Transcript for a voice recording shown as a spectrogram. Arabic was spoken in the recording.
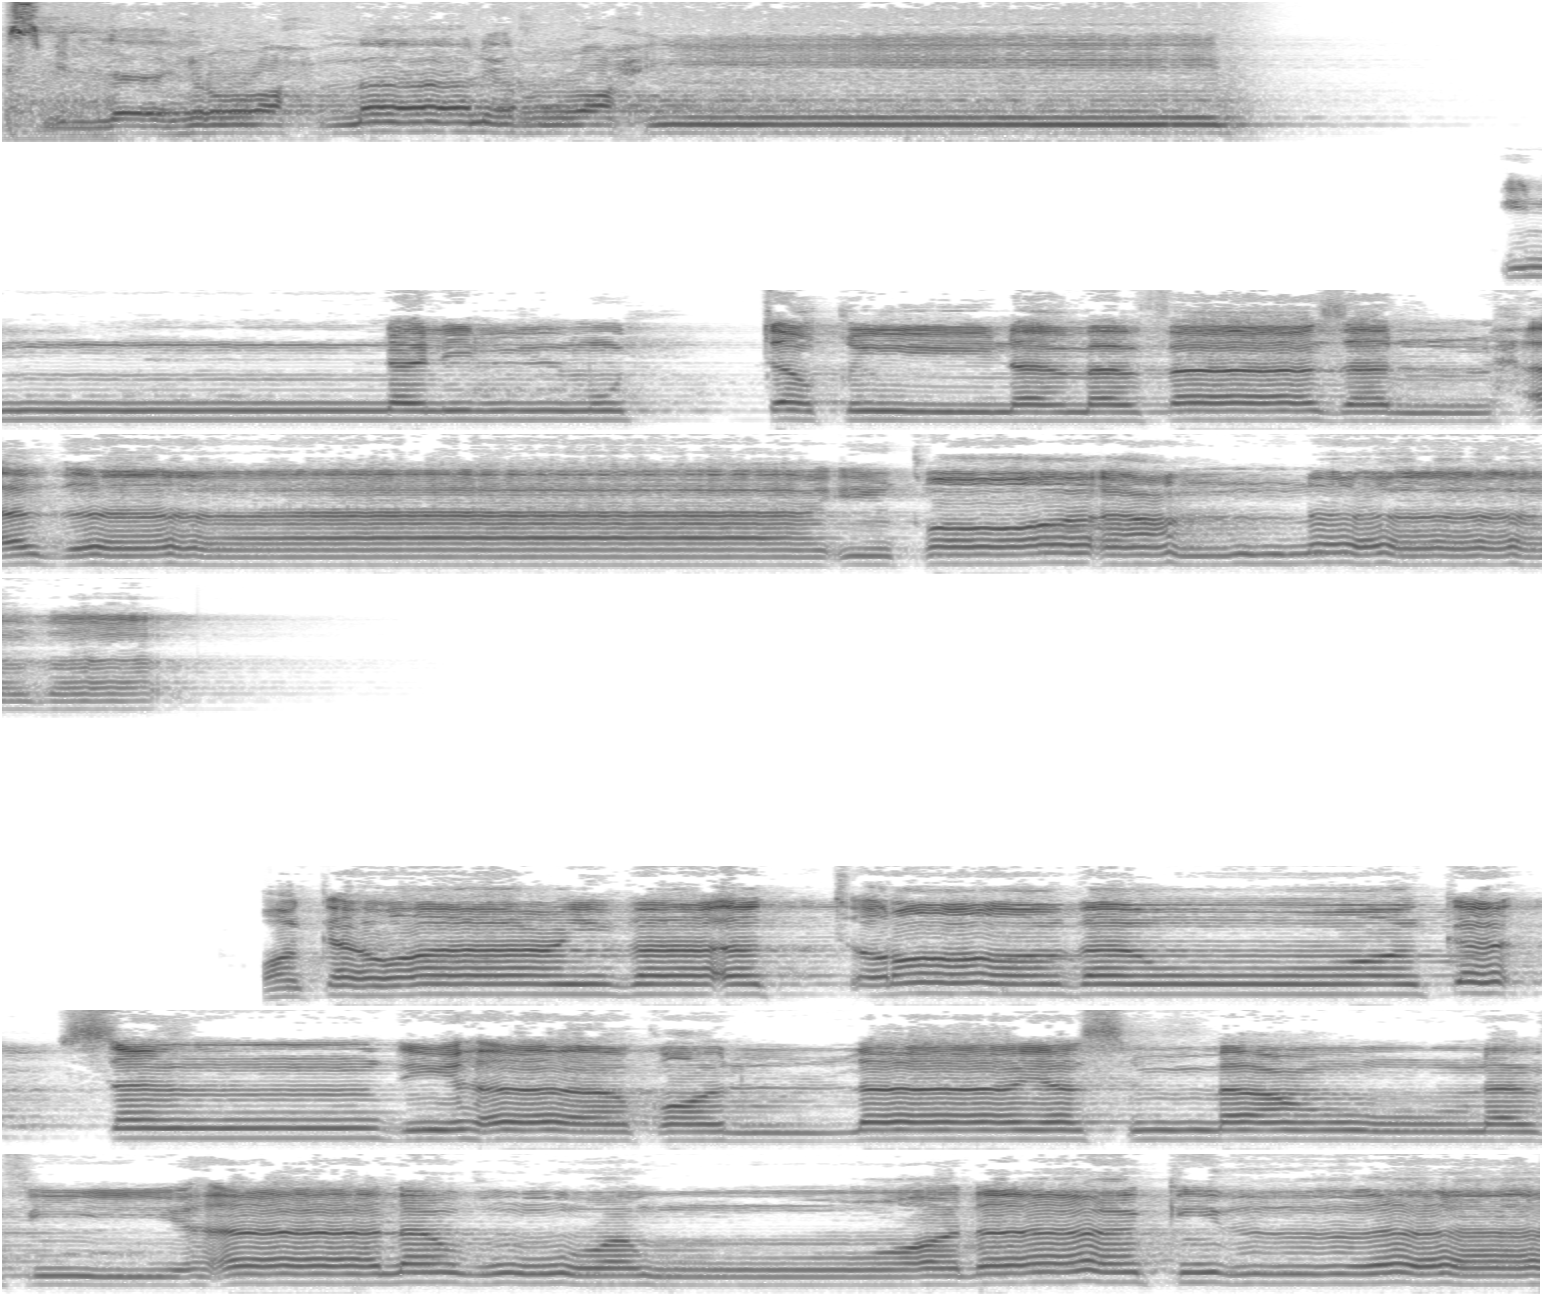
بسم الله الرحمن الرحيم. إن للمتقين مفازا حدائق وأعنابا وكواعب أترابا وكأسا دهاقا لا يسمعون فيها لغوا ولا كذابا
